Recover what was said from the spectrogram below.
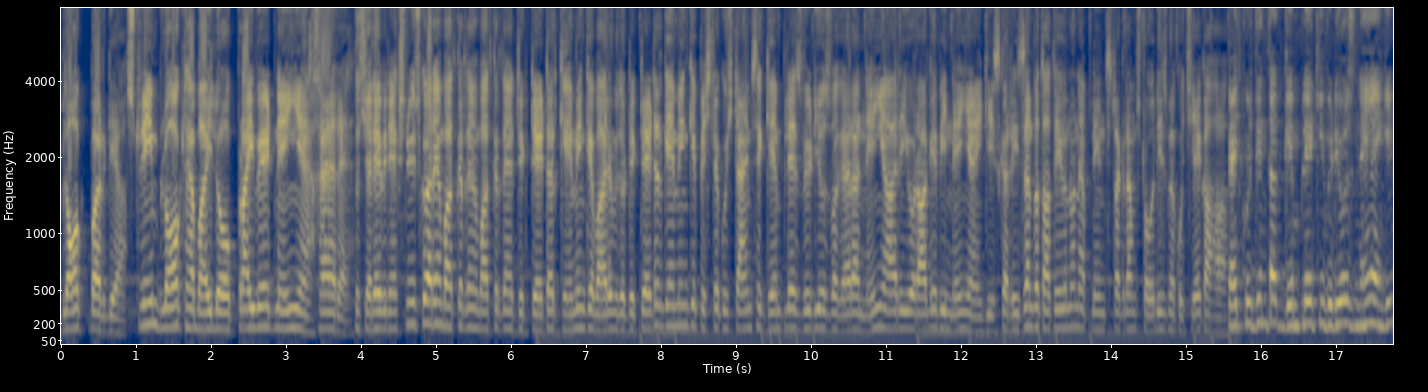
ब्लॉक पड़ गया। स्ट्रीम ब्लॉक्ड है भाई लोग प्राइवेट नहीं है, खैर है। तो चले अभी नेक्स्ट न्यूज़ को रहे हैं बात करते हैं। बात करते हैं डिक्टेटर गेमिंग के बारे में। तो डिक्टेटर गेमिंग के पिछले कुछ टाइम से गेम प्लेस वीडियोस वगैरह नहीं आ रही और आगे भी नहीं आएगी। इसका रीजन बताते हुए उन्होंने अपने इंस्टाग्राम स्टोरीज में कुछ ये कहा। शायद कुछ दिन तक गेम प्ले की वीडियोस नहीं आएँगी।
